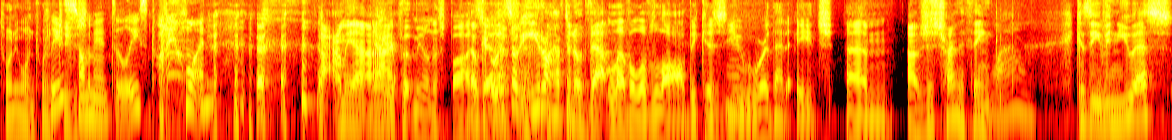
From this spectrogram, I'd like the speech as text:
21, 22. Please tell so- me it's at least 21. I, I mean, Now I- you're putting me on the spot. Okay, so well, it's okay. You don't have to know that level of law because you were that age. Um, I was just trying to think. Wow. Because even U.S.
